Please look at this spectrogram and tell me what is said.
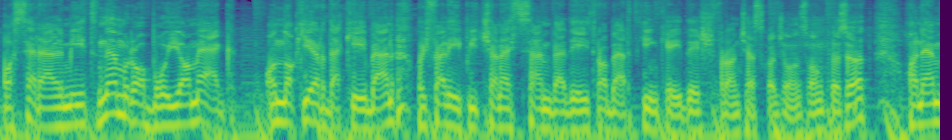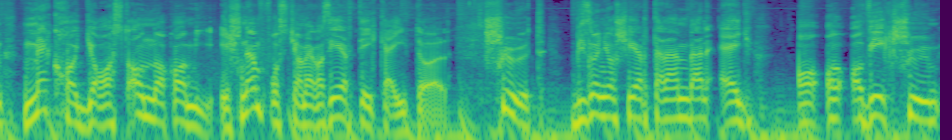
a szerelmét nem rabolja meg annak érdekében, hogy felépítsen egy szenvedélyt Robert Kincaid és Francesca Johnson között, hanem meghagyja azt annak, ami, és nem fosztja meg az értékeitől. Sőt, bizonyos értelemben egy a, a, a végső,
